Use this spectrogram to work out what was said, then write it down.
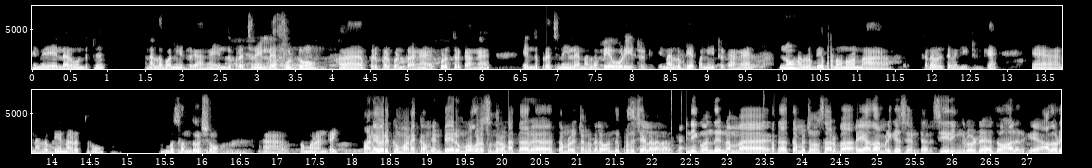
இதுமாரி எல்லோரும் வந்துட்டு நல்லா பண்ணிகிட்டு இருக்காங்க. எந்த பிரச்சனையும் இல்லை. ஃபுட்டும் ப்ரிப்பேர் பண்ணுறாங்க கொடுத்துருக்காங்க. எந்த பிரச்சனையும் இல்லை. நல்லபடியாக ஓடிட்டு இருக்கு நல்லபடியாக பண்ணிகிட்டு இருக்காங்க இன்னும் நல்லபடியாக பண்ணணும்னு நான் கடவுள்கிட்ட வேண்டிகிட்டு இருக்கேன் நல்லபடியாக நடத்தணும் ரொம்ப சந்தோஷம். ரொம்ப நன்றி. அனைவருக்கும் வணக்கம். என் பேர் மோகனசுந்தரம். கத்தார் தமிழ் சங்கத்தில் வந்து பொதுச் செயலாளராக இருக்கேன். இன்னைக்கு வந்து நம்ம கத்தார் தமிழ் சங்கம் சார்பாக ஐயாதா மெடிக்கல் சென்டர் சீரிங் ரோடு தோஹால இருக்கு. அதோட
